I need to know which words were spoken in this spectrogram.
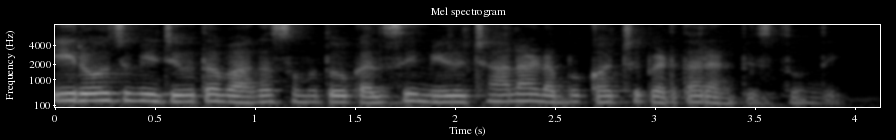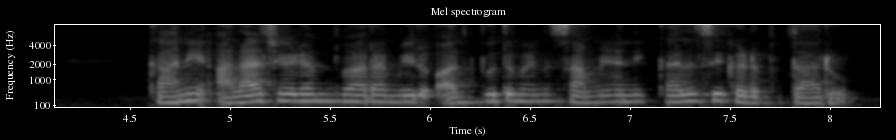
ఈరోజు మీ జీవిత భాగస్వామితో కలిసి మీరు చాలా డబ్బు ఖర్చు పెడతారనిపిస్తుంది. కానీ అలా చేయడం ద్వారా మీరు అద్భుతమైన సమయాన్ని కలిసి గడుపుతారు.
